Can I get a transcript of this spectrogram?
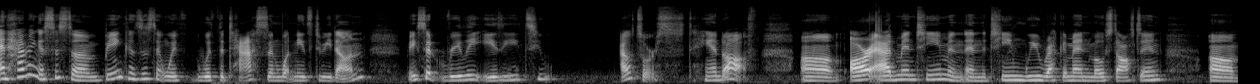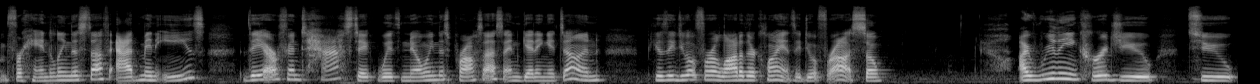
And having a system, being consistent with, with the tasks and what needs to be done, makes it really easy to outsource, to hand off. Um, our admin team and, and the team we recommend most often um, for handling this stuff, Admin Ease, they are fantastic with knowing this process and getting it done because they do it for a lot of their clients. They do it for us. So I really encourage you to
